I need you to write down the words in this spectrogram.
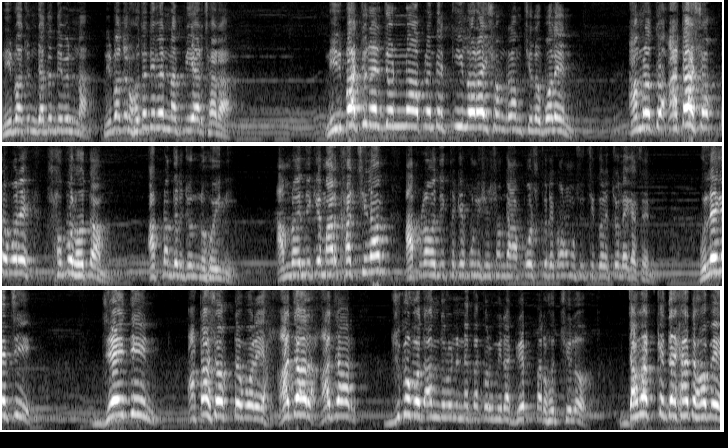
নির্বাচন যাতে দেবেন না। নির্বাচন হতে দেবেন না পিয়ার ছাড়া। নির্বাচনের জন্য আপনাদের কি লড়াই সংগ্রাম ছিল বলেন? আমরা তো আঠাশ অক্টোবরে সফল হতাম। আপনাদের জন্য হয়নি আমরা এদিকে মার খাচ্ছিলাম, আপনারা ওদিক থেকে পুলিশের সঙ্গে আপোষ করে কর্মসূচি করে চলে গেছেন। ভুলে গেছি, যেই দিন আঠাশ অক্টোবরে হাজার হাজার যুগপৎ আন্দোলনের নেতাকর্মীরা গ্রেপ্তার হচ্ছিল, জামাতকে দেখাতে হবে,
